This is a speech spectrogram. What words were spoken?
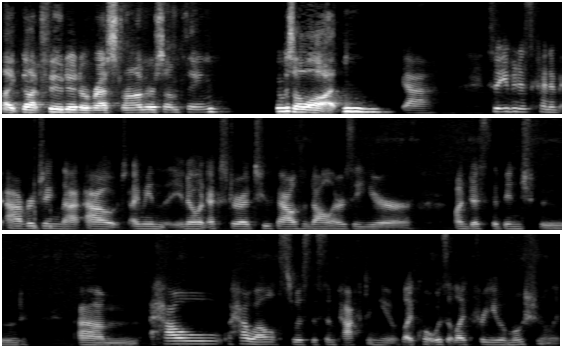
like got food at a restaurant or something. It was a lot. Yeah. So even just kind of averaging that out, I mean, you know, an extra $2,000 a year on just the binge food um, how how else was this impacting you? Like what was it like for you emotionally?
